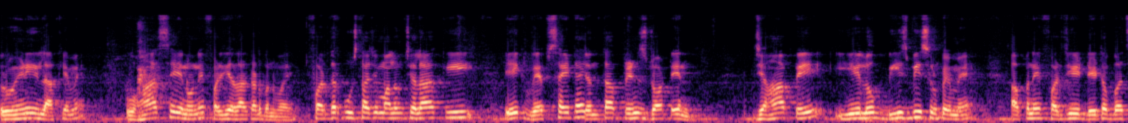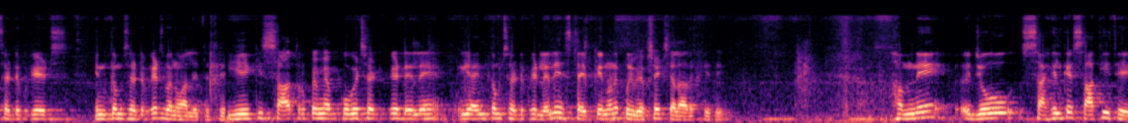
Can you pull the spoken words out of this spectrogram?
रोहिणी इलाके में। वहाँ से इन्होंने फर्जी आधार कार्ड बनवाए। फर्दर पूछताछ में मालूम चला कि एक वेबसाइट है जनता प्रिंट्स डॉट इन जहाँ पे ये लोग बीस बीस रुपये में अपने फर्जी date of birth certificates income certificates बनवा लेते थे। ये कि सात रुपये में आप कोविड सर्टिफिकेट ले लें या इनकम सर्टिफिकेट ले लें इस टाइप के इन्होंने पूरी वेबसाइट चला रखी थी। हमने जो साहिल के साथी थे,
